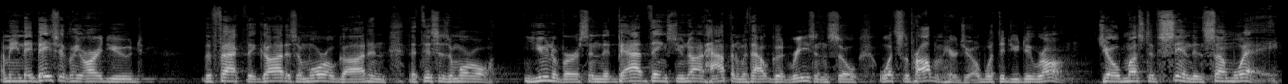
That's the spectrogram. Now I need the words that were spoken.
I mean, they basically argued the fact that God is a moral God and that this is a moral universe and that bad things do not happen without good reason. So, what's the problem here, Job? What did you do wrong? Job must have sinned in some way.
